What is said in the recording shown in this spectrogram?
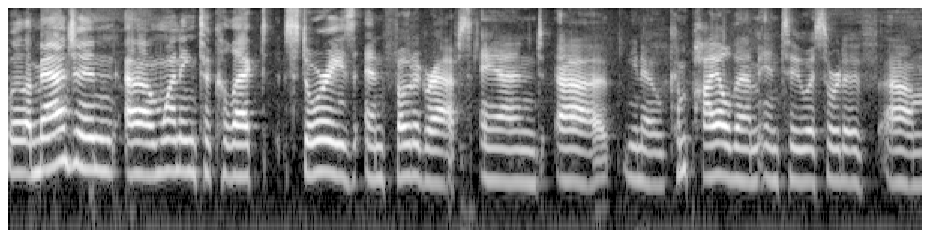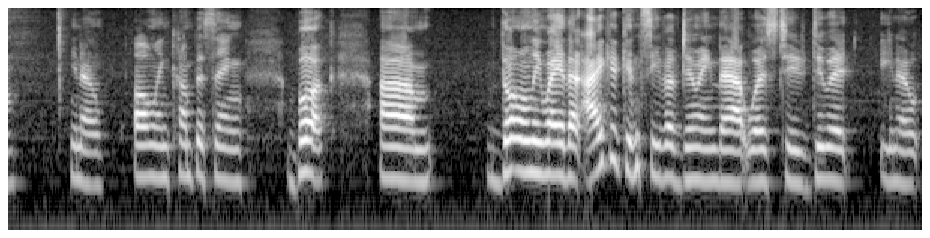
Well, imagine um, wanting to collect stories and photographs and, uh, you know, compile them into a sort of, um, you know, all encompassing book. Um, the only way that I could conceive of doing that was to do it, you know,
